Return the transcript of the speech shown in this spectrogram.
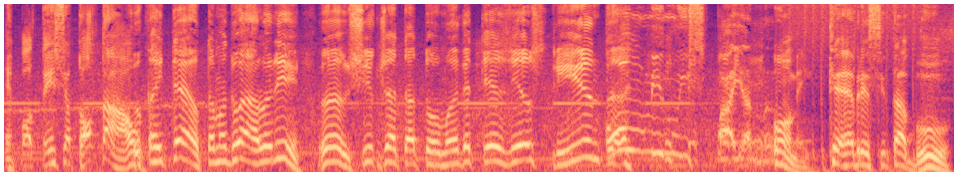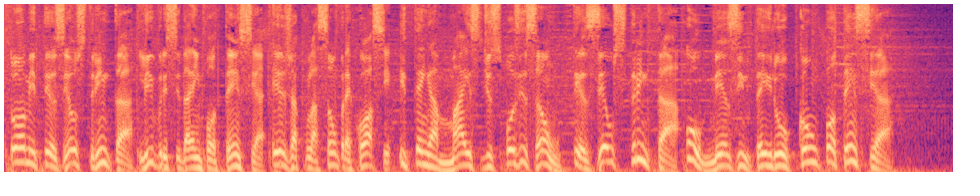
é potência total. Ô, Caetel, tá mandando? Ô, o Chico já tá tomando é Teseus 30. Homem, não espalha não. Homem, quebre esse tabu. Tome Teseus 30. Livre-se da impotência, ejaculação precoce e tenha mais disposição. Teseus 30. O mês inteiro com potência.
